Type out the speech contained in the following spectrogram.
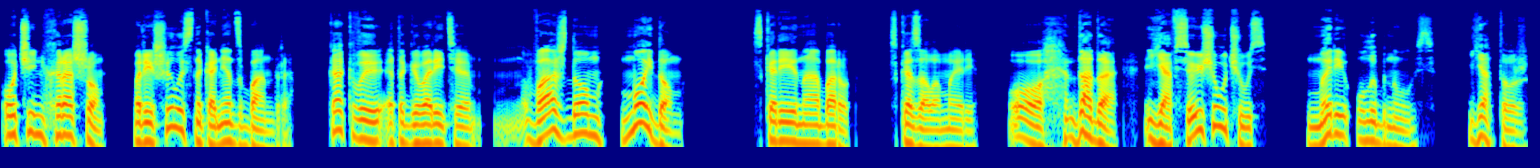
«Очень хорошо», — решилась, наконец, Бандра. «Как вы это говорите? Ваш дом — мой дом?» «Скорее наоборот», — сказала Мэри. «О, да-да, я все еще учусь». Мэри улыбнулась. «Я тоже».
